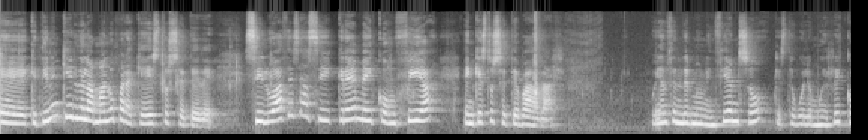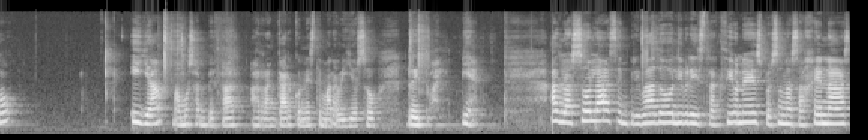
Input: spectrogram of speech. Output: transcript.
eh, que tienen que ir de la mano para que esto se te dé. Si lo haces así, créeme y confía en que esto se te va a dar. Voy a encenderme un incienso, que este huele muy rico. Y ya vamos a empezar a arrancar con este maravilloso ritual. Bien, hazlo a solas, en privado, libre de distracciones, personas ajenas,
